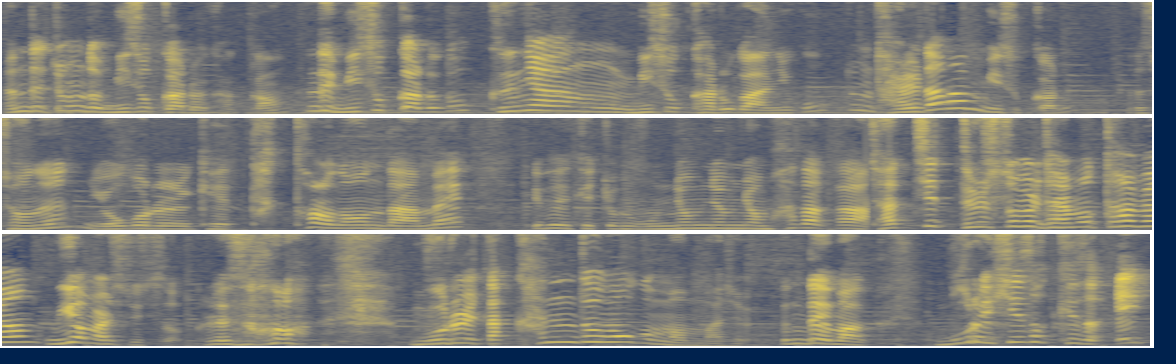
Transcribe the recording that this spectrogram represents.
근데 좀 더 미숫가루에 가까워. 근데 미숫가루도 그냥 미숫가루가 아니고 좀 달달한 미숫가루? 그래서 저는 요거를 이렇게 탁 털어 넣은 다음에 입에 이렇게 좀 옴뇸뇸뇸 하다가 자칫 들숨을 잘못하면 위험할 수 있어. 그래서 물을 딱 한두 모금만 마셔요. 근데 막 물에 희석해서 에잇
